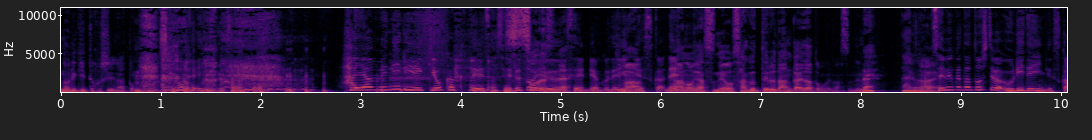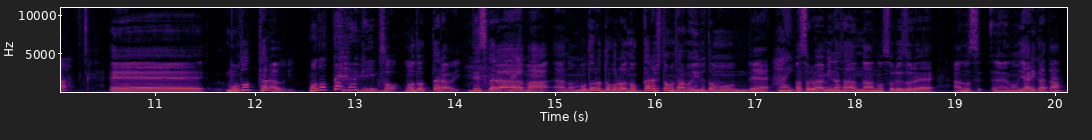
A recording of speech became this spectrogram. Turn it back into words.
乗り切ってほしいなと思うんですけど、はい、早めに利益を確定させるという戦略でいいんですかね。あの安値を探っている段階だと思いますんでね。なるほど、はい、攻め方としては売りでいいんですか？えー、戻ったら売り。戻ったら売り。そう、戻ったら売り。ですから、はい、まあ、あの、戻るところ乗っかる人も多分いると思うんで、はい、まあ、それは皆さんの、あの、それぞれ、あの、あのやり方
